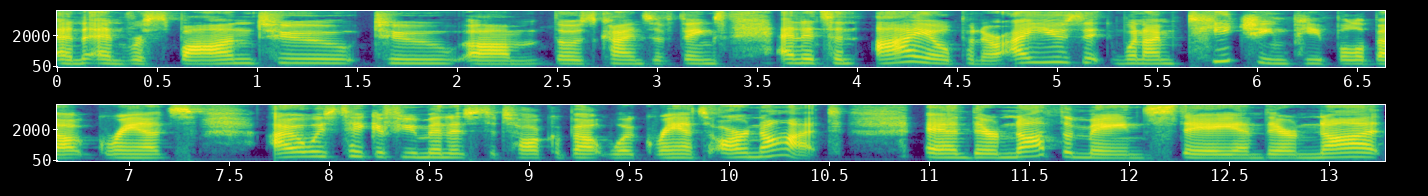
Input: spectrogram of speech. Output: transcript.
and and respond to to um, those kinds of things and it's an eye opener i use it when i'm teaching people about grants i always take a few minutes to talk about what grants are not and they're not the mainstay and they're not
